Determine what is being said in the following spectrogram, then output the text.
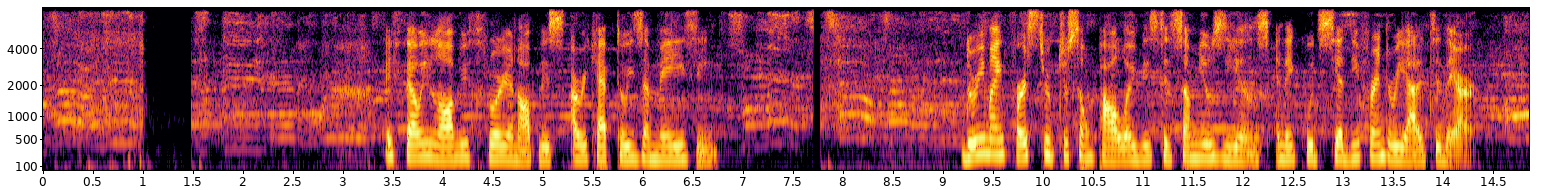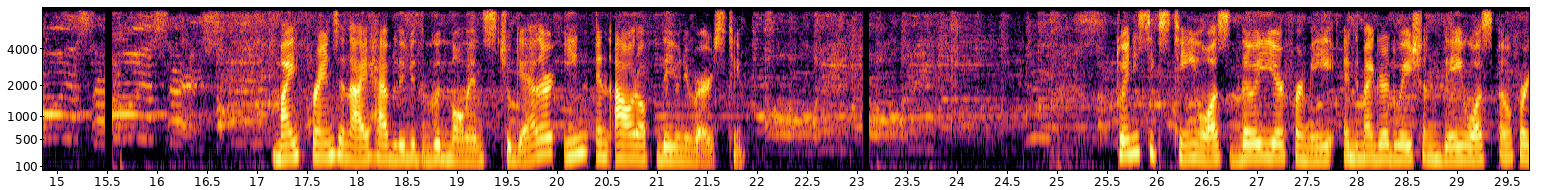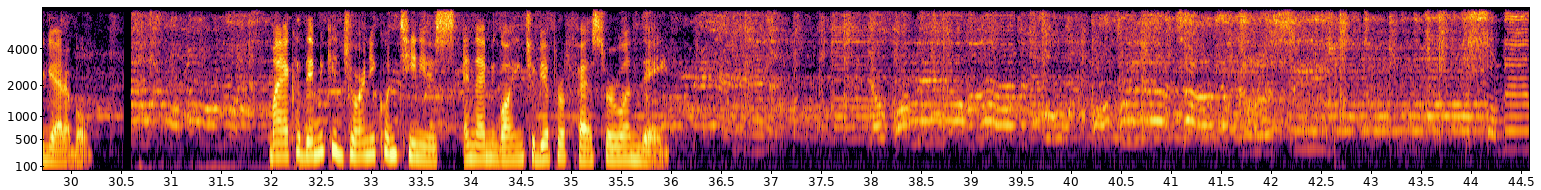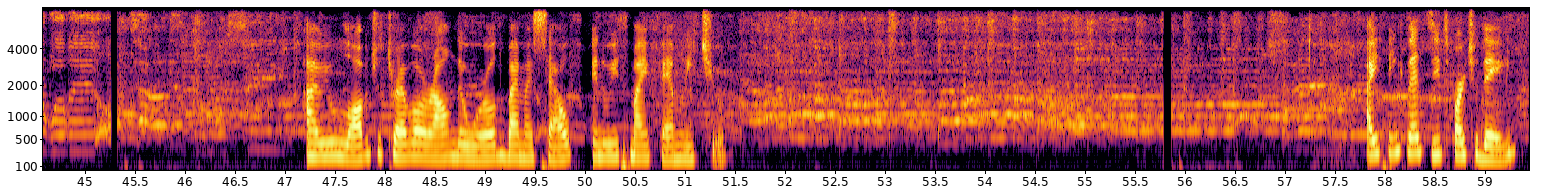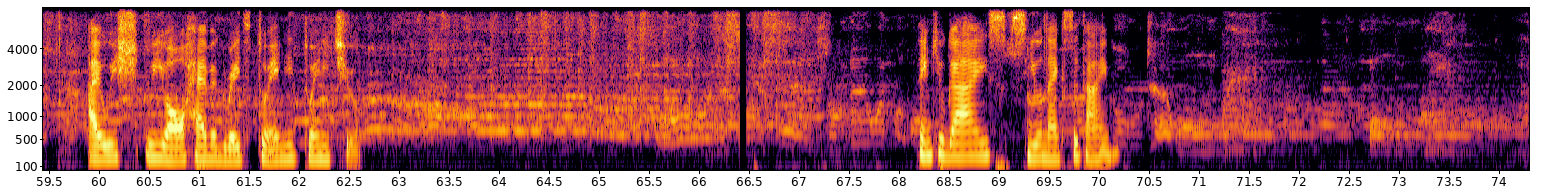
I fell in love with Florianopolis. Our capital is amazing. During my first trip to São Paulo, I visited some museums and I could see a different reality there. My friends and I have lived good moments together in and out of the university. 2016 was the year for me, and my graduation day was unforgettable. My academic journey continues, and I'm going to be a professor one day. I will love to travel around the world by myself and with my family too. I think that's it for today. I wish we all have a great 2022. Thank you guys. See you next time.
